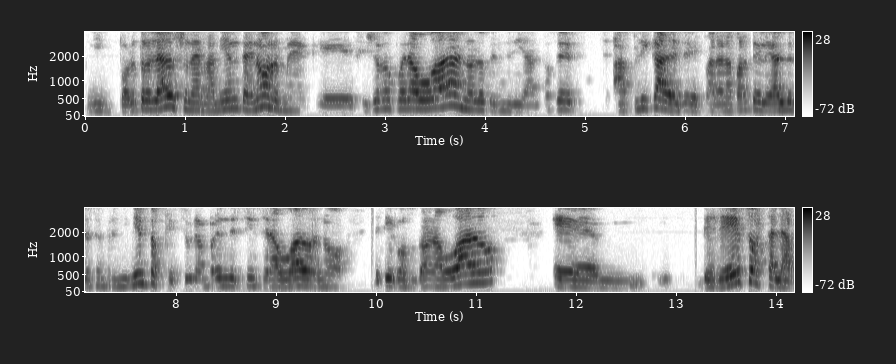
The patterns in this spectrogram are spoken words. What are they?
y por otro lado es una herramienta enorme, que si yo no fuera abogada no lo tendría. Entonces aplica desde para la parte legal de los emprendimientos, que si uno emprende sin ser abogado no le tiene que consultar a un abogado. Eh, desde eso hasta la,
